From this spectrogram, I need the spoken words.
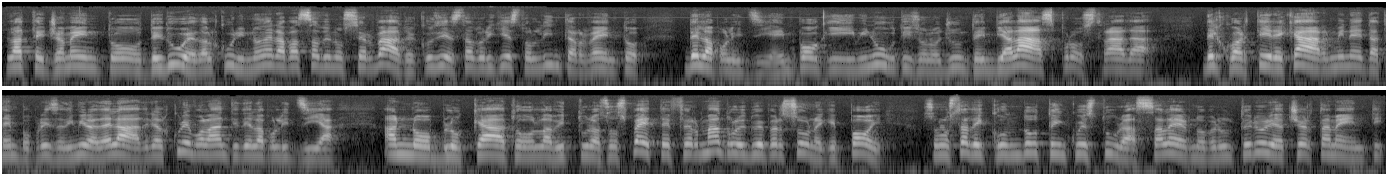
L'atteggiamento dei due ad alcuni non era passato inosservato e così è stato richiesto l'intervento della polizia. In pochi minuti sono giunte in via Laspro, strada del quartiere Carmine, da tempo presa di mira dai ladri, alcuni volanti della polizia hanno bloccato la vettura sospetta e fermato le due persone che poi sono state condotte in questura a Salerno per ulteriori accertamenti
